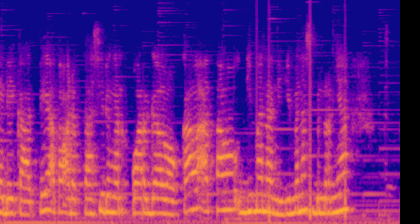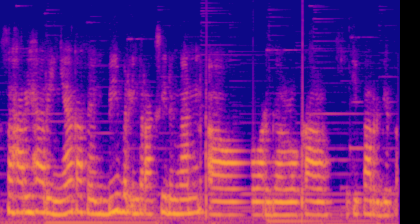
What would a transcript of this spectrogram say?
PDKT atau adaptasi dengan warga lokal atau gimana nih? Gimana sebenarnya sehari-harinya Kak Feby berinteraksi dengan eh, warga lokal sekitar gitu?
